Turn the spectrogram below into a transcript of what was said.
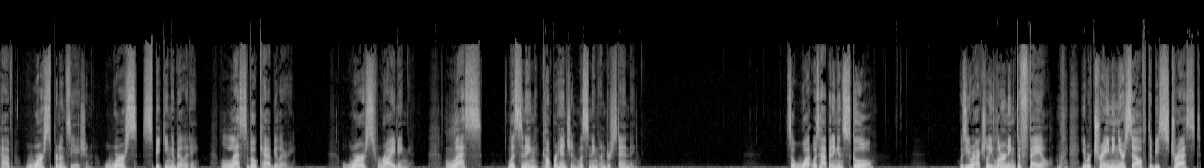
have worse pronunciation, worse speaking ability, less vocabulary, worse writing, less listening comprehension, listening understanding. So, what was happening in school was you were actually learning to fail. you were training yourself to be stressed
